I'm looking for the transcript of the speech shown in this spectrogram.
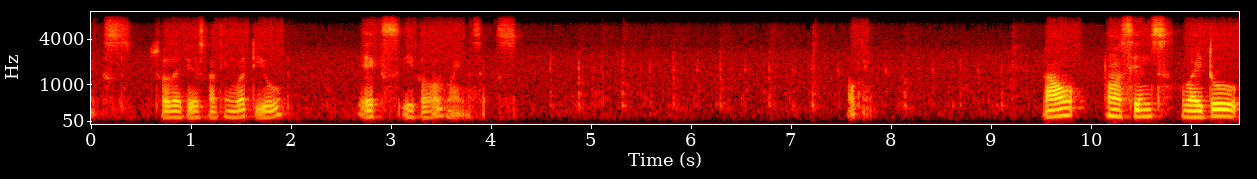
x. So that is nothing but u x e power minus x. Okay. Now uh, since y2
